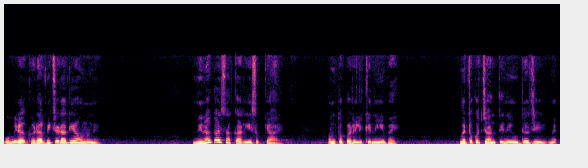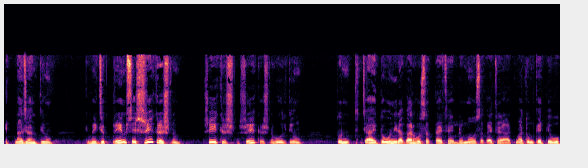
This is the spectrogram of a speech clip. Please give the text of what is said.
वो मेरा घड़ा भी चढ़ा दिया उन्होंने। निराकार साकार ये सब क्या है? हम तो पढ़े लिखे नहीं है भाई। मैं तो कुछ जानती नहीं उद्धव जी, मैं इतना जानती हूँ कि मैं जब प्रेम से श्री कृष्ण श्री कृष्ण श्री कृष्ण बोलती हूँ तो चाहे तो वो निराकार हो सकता है, चाहे ब्रह्म हो सकता है, चाहे आत्मा, तुम कहते हो वो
